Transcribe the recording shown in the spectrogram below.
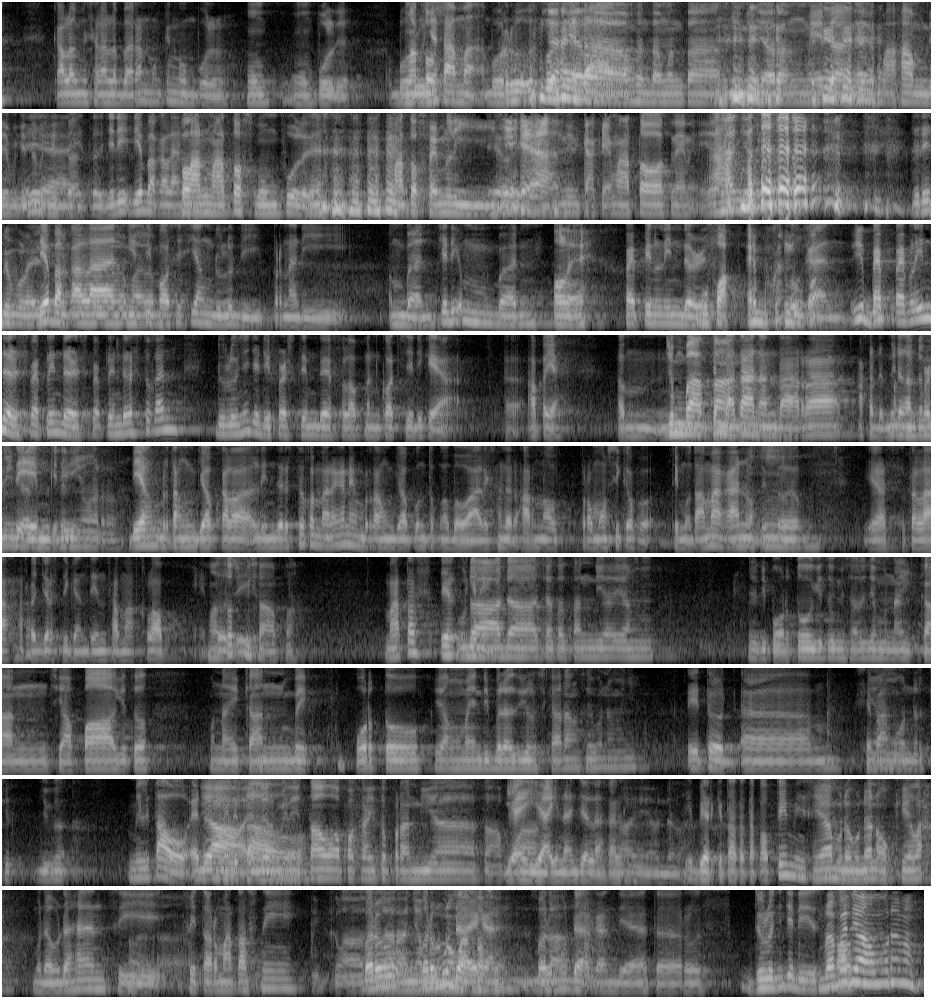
kalau misalnya lebaran mungkin ngumpul ngum- ngumpul ya. Burunya sama buru Ya, burunya ya, sama mentang-mentang ini orang Medan ya paham dia begitu iya begitu. itu jadi dia bakalan Klan Matos ngumpul ya. Matos family. Iya, ini kakek Matos, nenek. Ya, lanjut. jadi mulai dia bakalan malam-malam. ngisi posisi yang dulu di pernah di emban jadi emban Oleh Pepin Linders Bufak. Eh bukan, bukan Bufak. Iya, Pep Pep Linders Pep Linders Pep Linders tuh kan dulunya jadi first team development coach jadi kayak eh, apa ya em, Jembatan. jembatan antara akademi dengan first dan team jadi senior. dia yang bertanggung jawab kalau Linders tuh kemarin kan yang bertanggung jawab untuk ngebawa Alexander Arnold promosi ke tim utama kan waktu itu ya setelah Rodgers digantiin sama Klopp itu Matos sih bisa apa? Matos ya Udah gini, ada catatan dia yang ya di Porto gitu misalnya dia menaikkan siapa gitu menaikkan back Porto yang main di Brazil sekarang siapa namanya itu em, siapa? Yang wonderkid juga. Militao Eder ya Militao. Eder Militao apakah itu peran dia atau apa? Ya iyain aja lah kali. Ah, ya Ya, biar kita tetap optimis. Ya mudah-mudahan oke lah. Mudah-mudahan si Vitor Matos nih Kelas baru baru Bruno muda ya Matos kan? ya. baru Saudara. muda kan dia terus dulunya jadi berapa scout. dia umurnya emang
